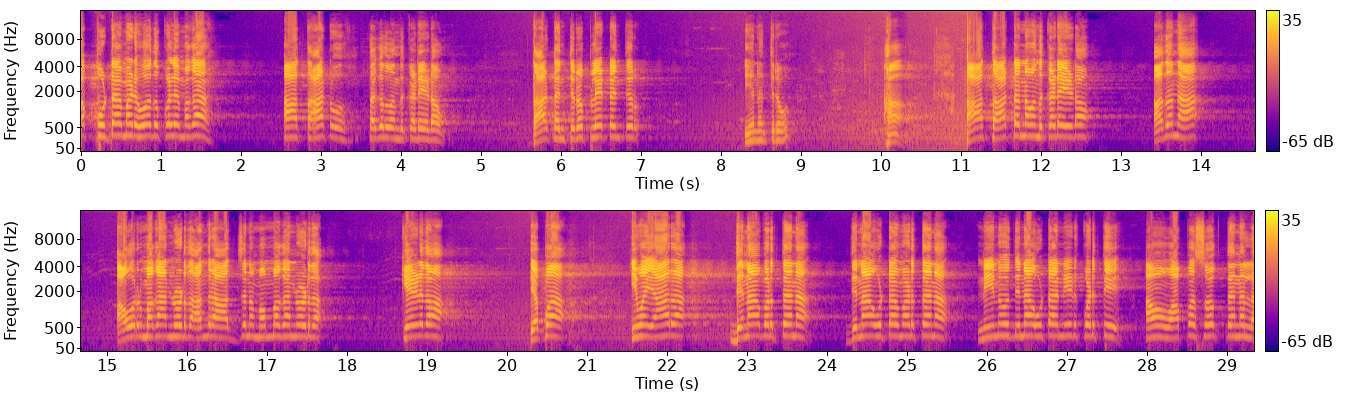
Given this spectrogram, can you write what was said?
ಅಪ್ಪ ಊಟ ಮಾಡಿ ಹೋದಕೊಳ್ಳೆ ಮಗ, ಆ ತಾಟು ತೆಗೆದು ಒಂದು ಕಡೆ ಇಡವ. ತಾಟ್ ಅಂತಿರೋ ಪ್ಲೇಟ್ ಅಂತಿರೋ. ಏನಂತಿರೋ? ಹಾಂ. ಆ ತಾಟನ್ನು ಒಂದು ಕಡೆ ಇಡೋ ಅದನ್ನು ಅವ್ರ ಮಗ ನೋಡ್ದ, ಅಂದ್ರೆ ಅಜ್ಜನ ಮೊಮ್ಮಗ ನೋಡ್ದ. ಕೇಳಿದವ. ಯಪ್ಪ, ಇವ ಯಾರ? ದಿನ ಬರ್ತಾನ, ದಿನ ಊಟ ಮಾಡ್ತಾನ, ನೀನು ದಿನ ಊಟ ನೀಡಿ ಕೊಡ್ತಿ, ಅವ ವಾಪಸ್ ಹೋಗ್ತಾನಲ್ಲ,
